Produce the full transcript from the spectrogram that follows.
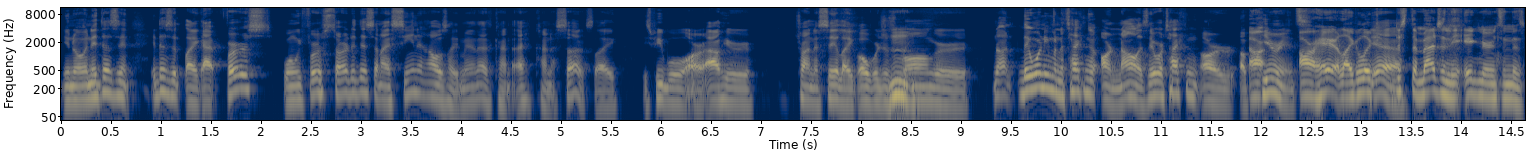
You know, and it doesn't it doesn't like at first when we first started this and I seen it, I was like, man, that kind of that kind of sucks. Like these people are out here trying to say like, oh, we're just Mm. wrong or not. They weren't even attacking our knowledge; they were attacking our appearance. Our hair, like, look, Yeah. just imagine the ignorance in this.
